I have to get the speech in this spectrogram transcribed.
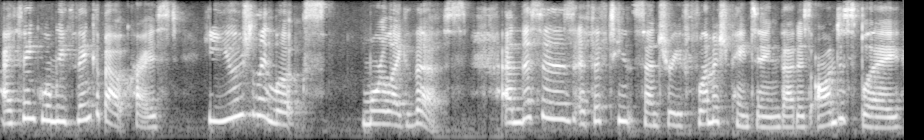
I think when we think about Christ, he usually looks more like this. And this is a 15th century Flemish painting that is on display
